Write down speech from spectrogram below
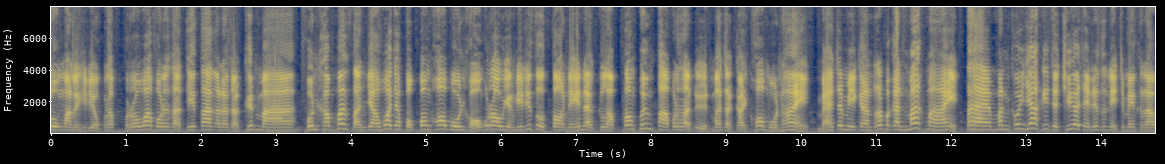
ลงมาเลยทีเดียวครับ เพราะว่าบริษัทที่สร้างอาณาจักรขึ้นมา บนคำมั่นสัญญาว่าจะปกป้องข้อมูลของเราอย่างดีที่สุดตอนนี้เนี่ยกลับต้องพึ่งพาบริษัทอื่นมาจัดการข้อมูลให้ แม้จะมีการรับประกันมากมาย แต่มันก็ยากที่จะเชื่อใจได้สนิทใช่ไหมครับ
